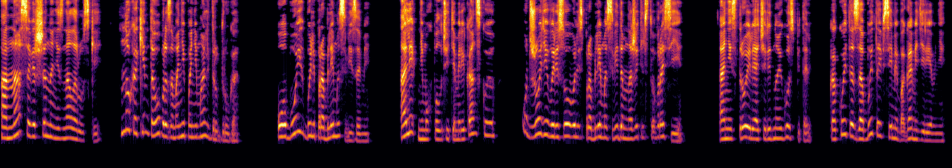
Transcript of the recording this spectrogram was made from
Она совершенно не знала русский. Но каким-то образом они понимали друг друга. У обоих были проблемы с визами. Олег не мог получить американскую, у Джоди вырисовывались проблемы с видом на жительство в России. Они строили очередной госпиталь в какой-то забытой всеми богами деревне,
